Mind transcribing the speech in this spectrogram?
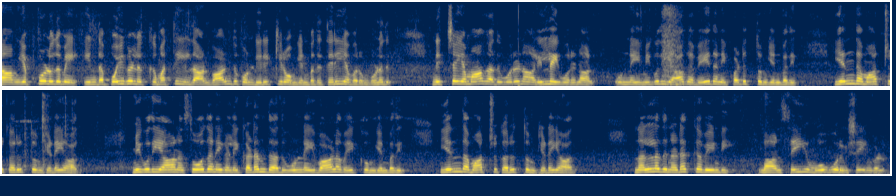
நாம் எப்பொழுதுமே இந்த பொய்களுக்கு மத்தியில் தான் வாழ்ந்து கொண்டிருக்கிறோம் என்பது தெரிய வரும் பொழுது நிச்சயமாக அது ஒரு நாள் இல்லை ஒரு நாள். உன்னை மிகுதியாக வேதனைப்படுத்தும் என்பதில் எந்த மாற்று கருத்தும் கிடையாது. மிகுதியான சோதனைகளை கடந்து அது உன்னை வாழ வைக்கும் என்பதில் எந்த மாற்று கருத்தும் கிடையாது. நல்லது நடக்க வேண்டி நான் செய்யும் ஒவ்வொரு விஷயங்களும்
